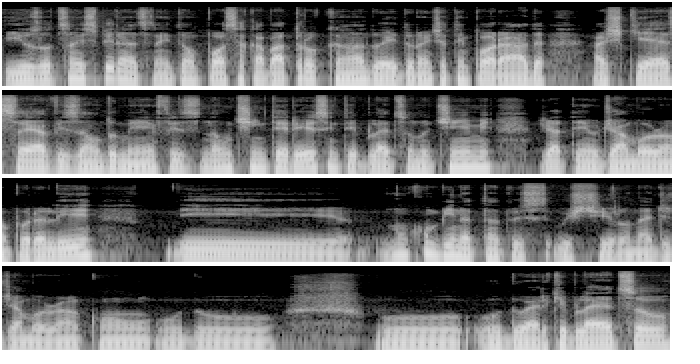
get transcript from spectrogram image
e os outros são inspirantes, né? Então eu posso acabar trocando aí durante a temporada. Acho que essa é a visão do Memphis. Não tinha interesse em ter Bledsoe no time, já tem o Jamoran por ali e não combina tanto o estilo, né, de Jamoran com o do o, o do Eric Bledsoe.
